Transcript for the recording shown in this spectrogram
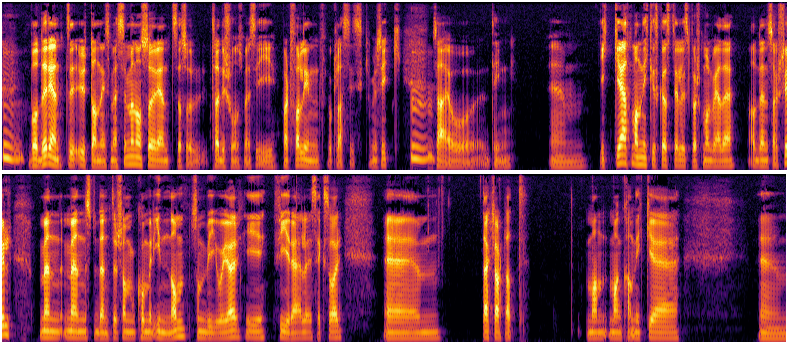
Mm. Både rent utdanningsmessig, men også rent altså, tradisjonsmessig, i hvert fall innenfor klassisk musikk, Mm. så er jo ting um, Ikke at man ikke skal stille spørsmål ved det av den saks skyld, men, men studenter som kommer innom, som vi jo gjør, i fire eller seks år eh, Det er klart at man, man kan ikke eh,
